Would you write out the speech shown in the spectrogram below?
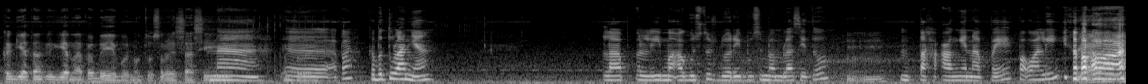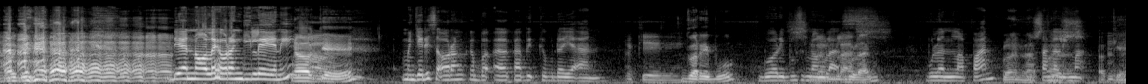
kegiatan-kegiatan apa ya bun untuk sosialisasi? Nah, eh, apa? Kebetulannya lap- 5 Agustus 2019 itu Mm-mm. entah angin apa Pak Wali? Oke. Dia noleh orang gile nih oke. Menjadi seorang keba- eh, kabit kebudayaan. Oke. 2000 2019 bulan. Bulan 8 bulan tanggal 5 oke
